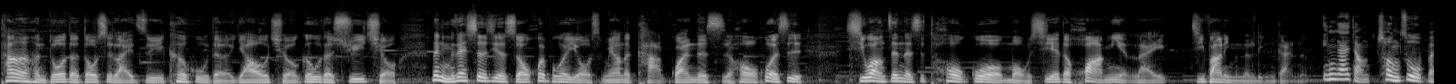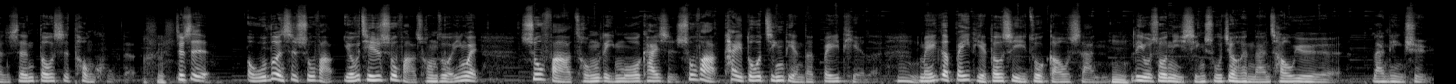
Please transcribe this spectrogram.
他们很多的都是来自于客户的要求、客户的需求。那你们在设计的时候，会不会有什么样的卡关的时候，或者是希望真的是透过某些的画面来激发你们的灵感呢？应该讲创作本身都是痛苦的，就是呃无论是书法，尤其是书法创作，因为书法从临摹开始，书法太多经典的碑帖了，嗯每一个碑帖都是一座高山。嗯例如说你行书就很难超越《兰亭序》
